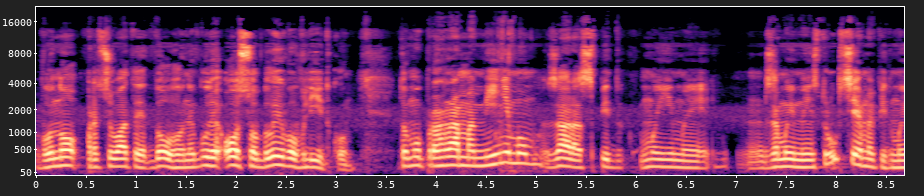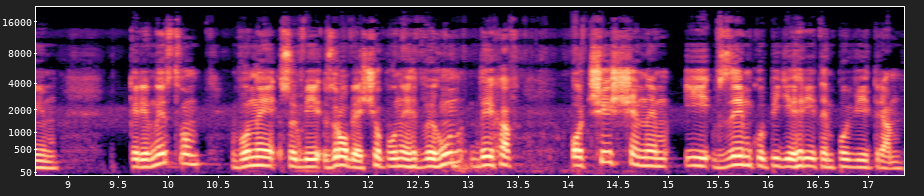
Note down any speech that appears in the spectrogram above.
воно працювати довго не буде, особливо влітку. Тому програма мінімум зараз під моїми за моїми інструкціями, під моїм керівництвом. Вони собі зроблять, щоб у них двигун дихав очищеним і взимку підігрітим повітрям.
